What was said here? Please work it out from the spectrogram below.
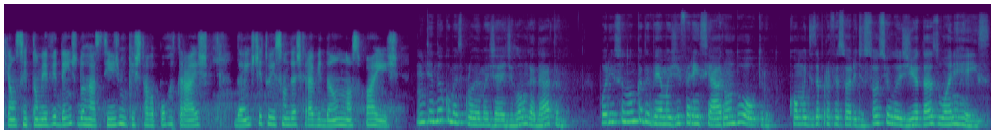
que é um sintoma evidente do racismo que estava por trás da instituição da escravidão no nosso país. Entendeu como esse problema já é de longa data? Por isso nunca devemos diferenciar um do outro, como diz a professora de Sociologia Dazuane Reis.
